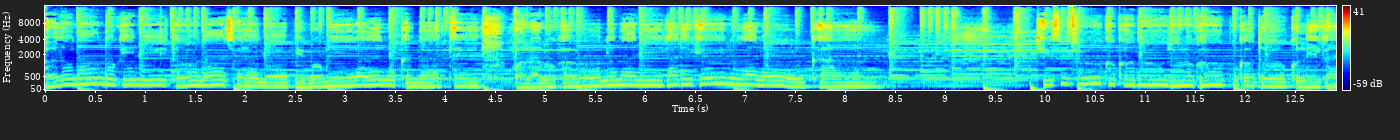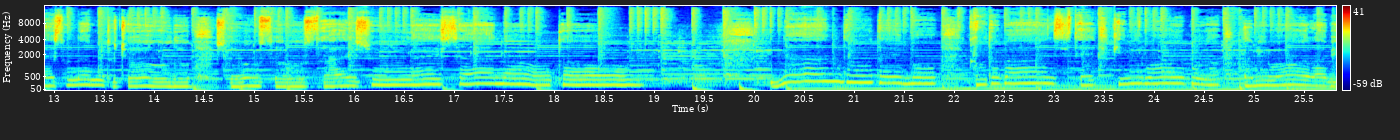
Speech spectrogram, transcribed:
あと何度君と同じ花火を見られるかなって。笑う顔に何ができるだろうか。傷つくこと喜ぶこと繰り返す波とちょうどそうそう最終列車の音何度でも言葉にして君を呼ぶよ。波を選び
